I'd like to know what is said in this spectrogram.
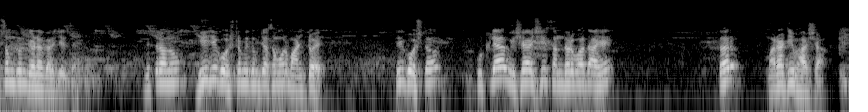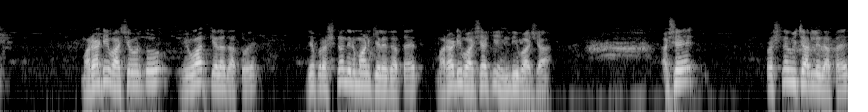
समजून घेणं गरजेचं आहे. मित्रांनो ही जी गोष्ट मी तुमच्यासमोर मांडतो आहे ती गोष्ट कुठल्या विषयाशी संदर्भात आहे? तर मराठी भाषा. मराठी भाषेवर तो विवाद केला जातो आहे जे प्रश्न निर्माण केले जात आहेत मराठी भाषा की हिंदी भाषा असे प्रश्न विचारले जात आहेत.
